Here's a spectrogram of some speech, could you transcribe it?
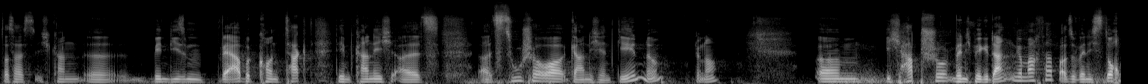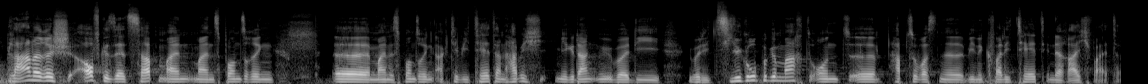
Das heißt, ich kann äh, bin diesem Werbekontakt, dem kann ich als, als Zuschauer gar nicht entgehen. Ne? Genau. Ähm, ich habe schon, wenn ich mir Gedanken gemacht habe, also wenn ich es doch planerisch aufgesetzt habe, mein, mein Sponsoring, äh, meine Sponsoring-Aktivität, dann habe ich mir Gedanken über die, über die Zielgruppe gemacht und äh, habe sowas eine, wie eine Qualität in der Reichweite.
